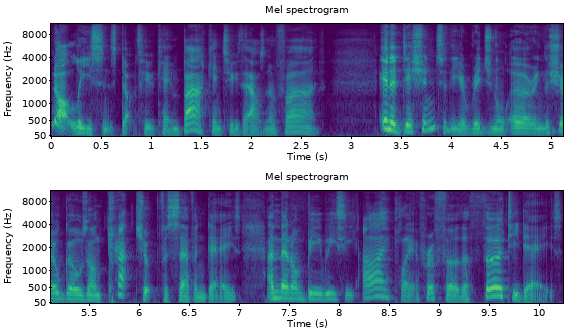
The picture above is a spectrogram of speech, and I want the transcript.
not least since Doctor Who came back in 2005. In addition to the original airing, the show goes on catch up for seven days, and then on BBC iPlayer for a further 30 days.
